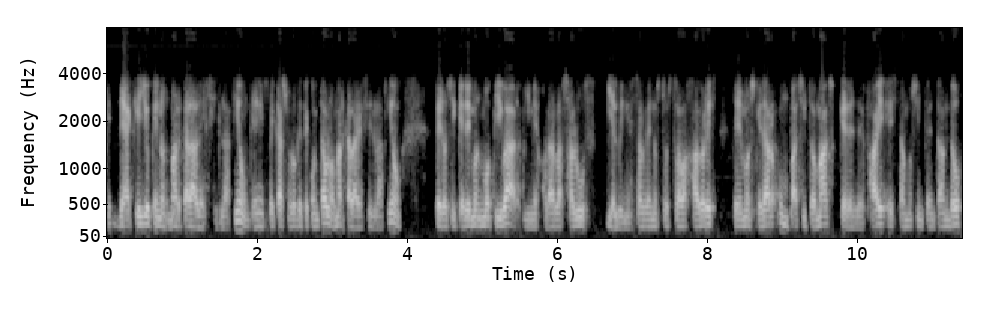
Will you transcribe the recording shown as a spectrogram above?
de aquello que nos marca la legislación, que en este caso lo que te he contado lo marca la legislación, pero si queremos motivar y mejorar la salud y el bienestar de nuestros trabajadores, tenemos que dar un pasito más que desde FAI estamos intentando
